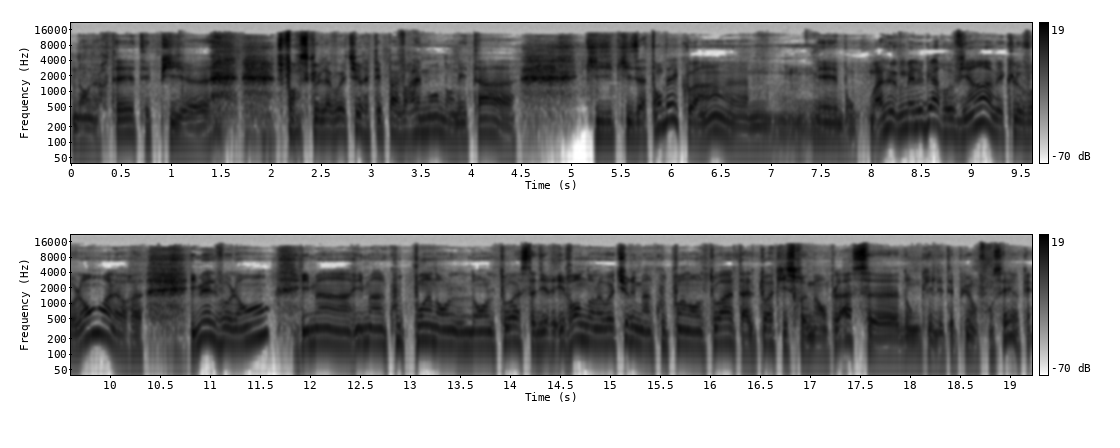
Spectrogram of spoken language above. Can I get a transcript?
dans leur tête, et puis je pense que la voiture était pas vraiment dans l'état qu'ils attendaient quoi. Hein. Et bon, bah, mais le gars revient avec le volant. Alors euh, il met le volant, il met un, il met un coup de poing dans le, dans le toit, c'est-à-dire il rentre dans la voiture, il met un coup de poing dans le toit. T'as le toit qui se remet en place, euh, donc il était plus enfoncé. Ok.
